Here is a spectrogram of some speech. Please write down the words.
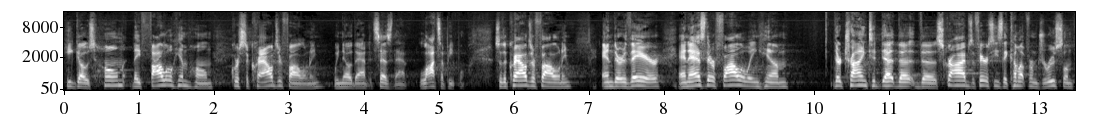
He goes home. They follow him home. Of course, the crowds are following him. We know that. It says that. Lots of people. So the crowds are following him, and they're there. And as they're following him, they're trying to, the, the scribes, the Pharisees, they come up from Jerusalem.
